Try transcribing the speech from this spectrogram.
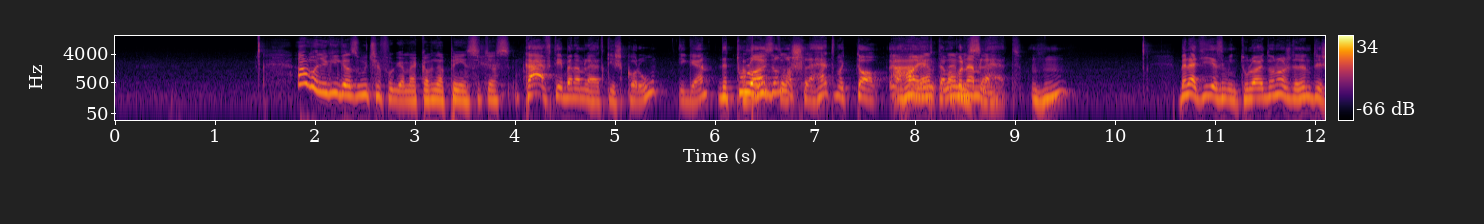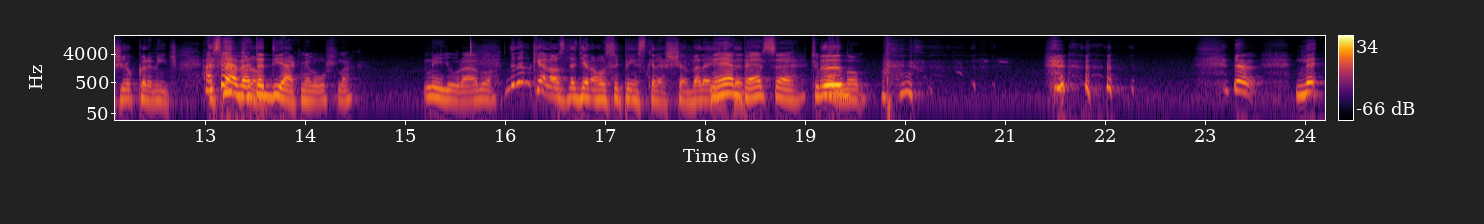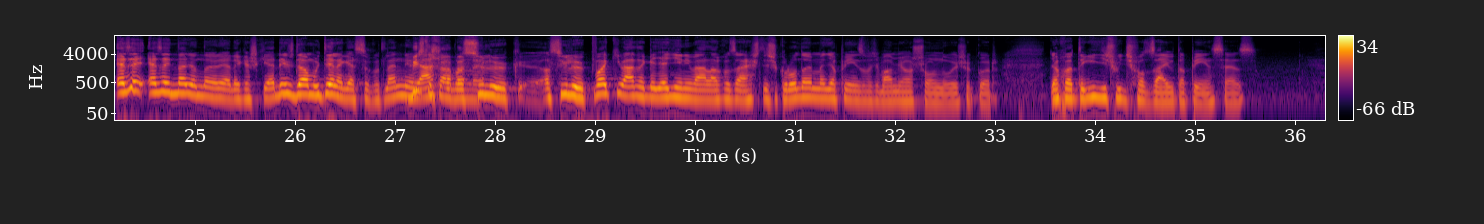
Hát mondjuk igaz, úgyse fogja megkapni a pénzt, hogy az... KFT-ben nem lehet kiskorú, igen, de tulajdonos biztos. lehet, vagy tag. Á, ha értem, nem akkor nem hiszem. lehet. Uh-huh. Be lehet jegyezni, mint tulajdonos, de döntési jogköre nincs. Hát Ezt felvetett diákmelósnak. Négy órába. De nem kell az legyen ahhoz, hogy pénzt keressen vele, Nem, érted? persze, csak Ö- mondom. Nem, ne, ez, egy, ez egy nagyon-nagyon érdekes kérdés, de amúgy tényleg ez szokott lenni, Biztos hogy általában a szülők, a szülők vagy kiváltak egy egyéni vállalkozást, és akkor oda megy a pénz, vagy valami hasonló, és akkor gyakorlatilag így is úgy is hozzájut a pénzhez.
